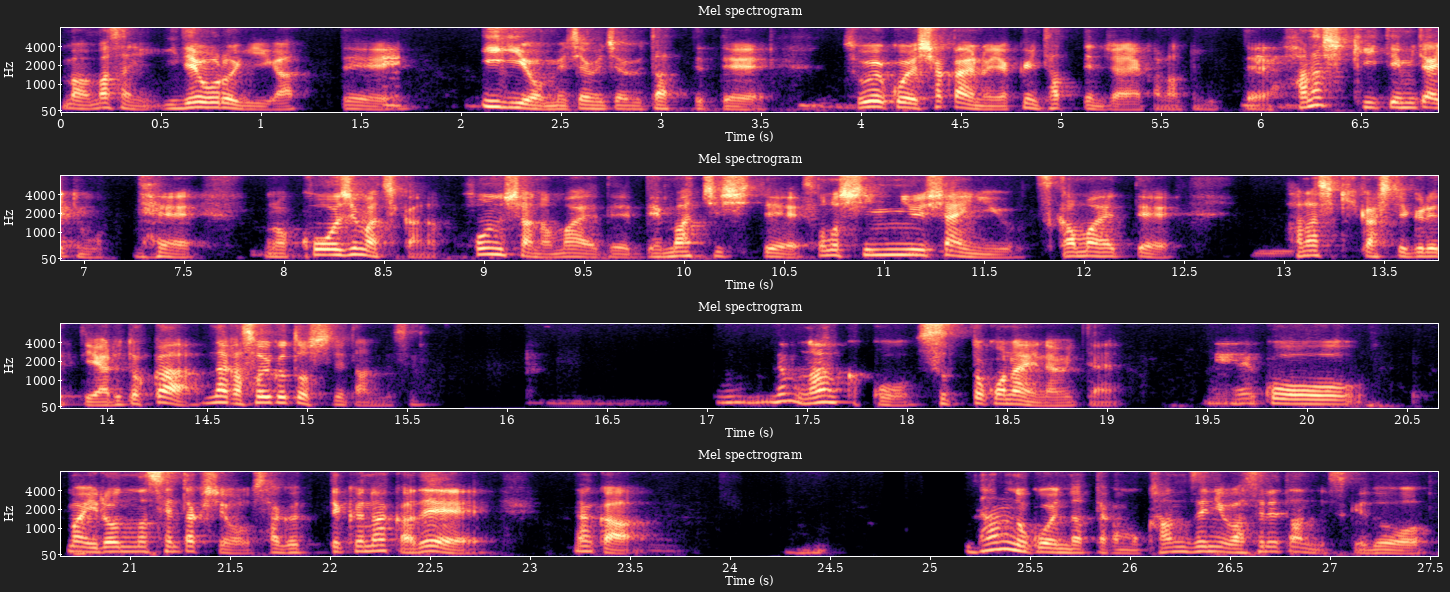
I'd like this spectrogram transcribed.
まあ、まさにイデオロギーがあって、意義をめちゃめちゃ歌ってて、すごいこれ社会の役に立ってんじゃないかなと思って、話聞いてみたいと思って、その麹町かな、本社の前で出待ちして、その新入社員を捕まえて、話聞かせてくれってやるとか、なんかそういうことをしてたんですよ。でもなんかこう、すっとこないなみたいな。でこう、まあ、いろんな選択肢を探っていく中で、なんか、何の講演だったかも完全に忘れたんですけど、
